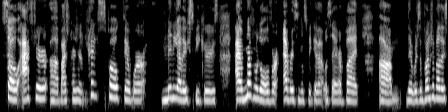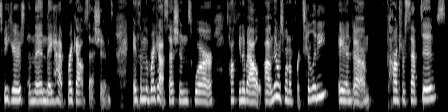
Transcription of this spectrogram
so after uh, Vice President Pence spoke, there were many other speakers. I'm not going to go over every single speaker that was there, but um, there was a bunch of other speakers, and then they had breakout sessions. And some of the breakout sessions were talking about, um, there was one on fertility and um, contraceptives,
